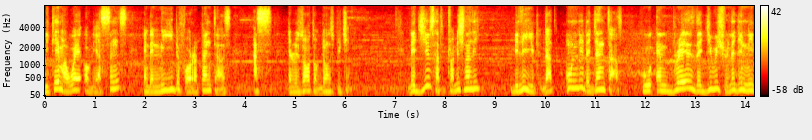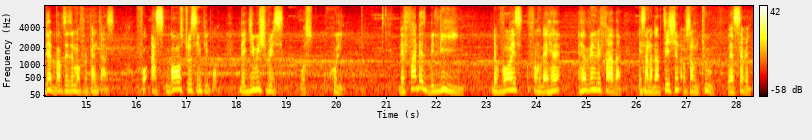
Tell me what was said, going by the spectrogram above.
became aware of their sins and the need for repentance as a result of John's preaching. The Jews had traditionally believed that only the Gentiles who embraced the Jewish religion needed baptism of repentance. For as God's chosen people, the Jewish race was holy. The fathers believe the voice from the he- heavenly Father is an adaptation of Psalm 2, verse 7.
